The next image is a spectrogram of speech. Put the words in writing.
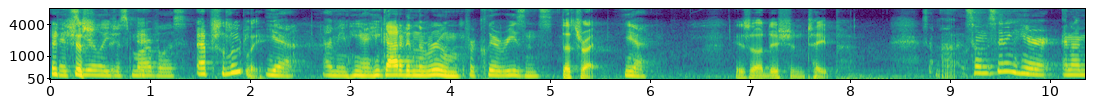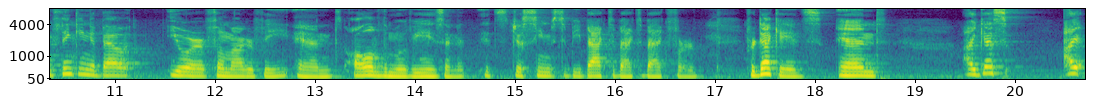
It's, really just marvelous. absolutely. Yeah, I mean he he got it in the room for clear reasons. That's right. Yeah. His audition tape. So I'm sitting here and I'm thinking about your filmography and all of the movies, and it it's just seems to be back to back to back for for decades. And I guess I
